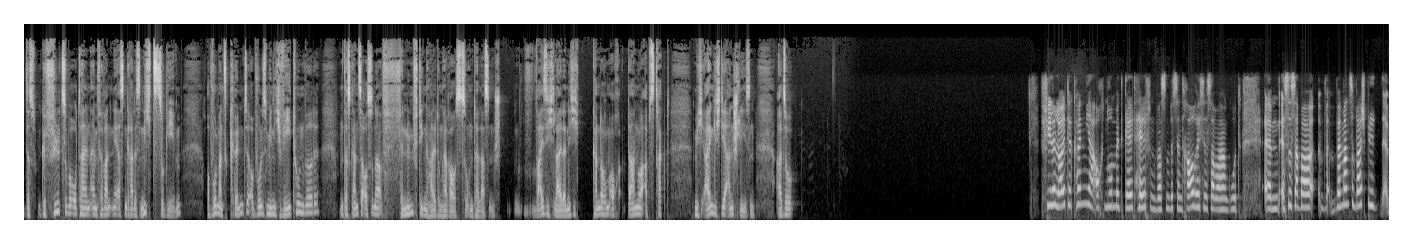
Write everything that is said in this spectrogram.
das Gefühl zu beurteilen, einem Verwandten ersten Grades nichts zu geben, obwohl man es könnte, obwohl es mir nicht wehtun würde und das Ganze aus so einer vernünftigen Haltung heraus zu unterlassen, weiß ich leider nicht. Ich kann darum auch da nur abstrakt mich eigentlich dir anschließen. Also Viele Leute können ja auch nur mit Geld helfen, was ein bisschen traurig ist, aber gut. Ähm, es ist aber, wenn man zum Beispiel äh,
